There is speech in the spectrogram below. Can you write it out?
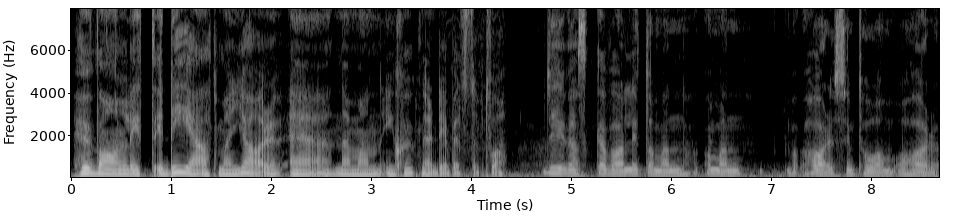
Hur vanligt är det att man gör eh, när man insjuknar i diabetes typ 2? Det är ganska vanligt om man, om man har symptom och har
